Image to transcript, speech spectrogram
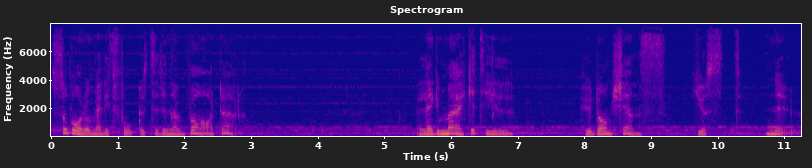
Så går du med ditt fokus till dina vader. Lägg märke till hur de känns just nu.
